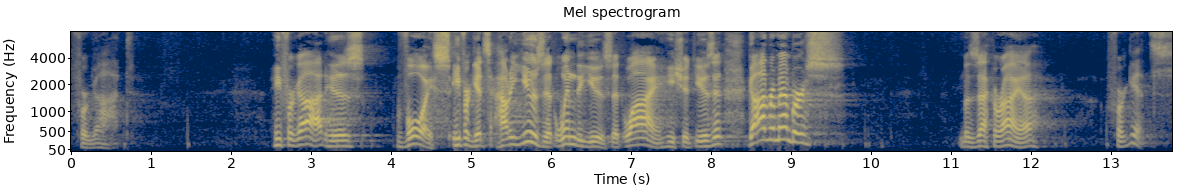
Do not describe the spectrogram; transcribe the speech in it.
forgot. He forgot his voice. He forgets how to use it, when to use it, why he should use it. God remembers, but Zechariah forgets.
